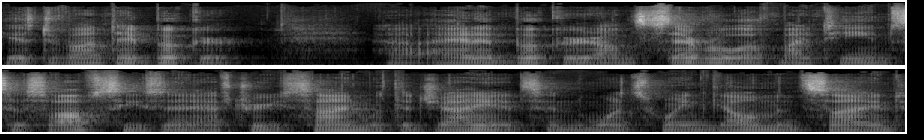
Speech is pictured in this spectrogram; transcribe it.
is Devontae Booker. Uh, I added Booker on several of my teams this offseason after he signed with the Giants, and once Wayne Gallman signed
